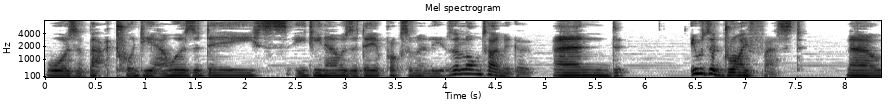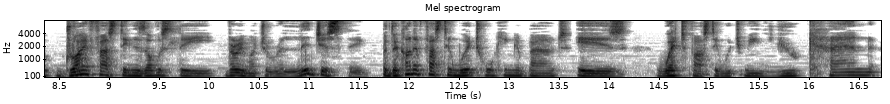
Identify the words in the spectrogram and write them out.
was about 20 hours a day, 18 hours a day approximately. It was a long time ago. And it was a dry fast. Now, dry fasting is obviously very much a religious thing, but the kind of fasting we're talking about is wet fasting, which means you can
